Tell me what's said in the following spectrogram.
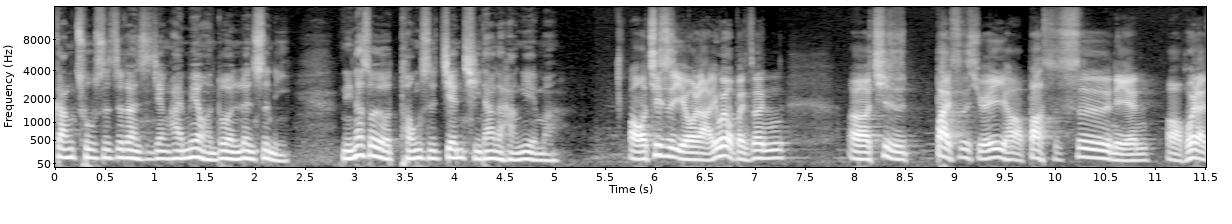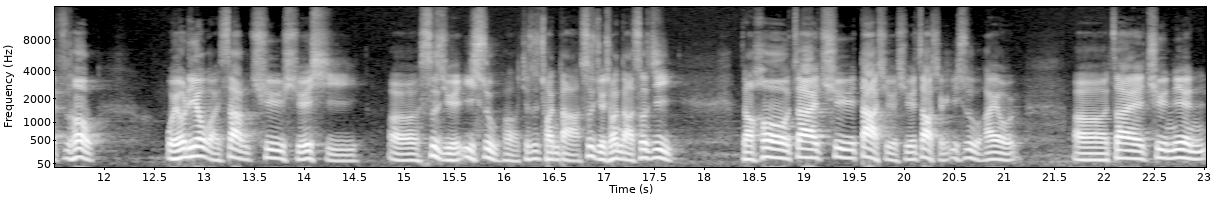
刚出师这段时间还没有很多人认识你，你那时候有同时兼其他的行业吗？哦，其实有啦，因为我本身呃其实拜师学艺哈，八十四年哦回来之后。我又利用晚上去学习呃视觉艺术哈，就是传达视觉传达设计，然后再去大学学造型艺术，还有呃再去念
